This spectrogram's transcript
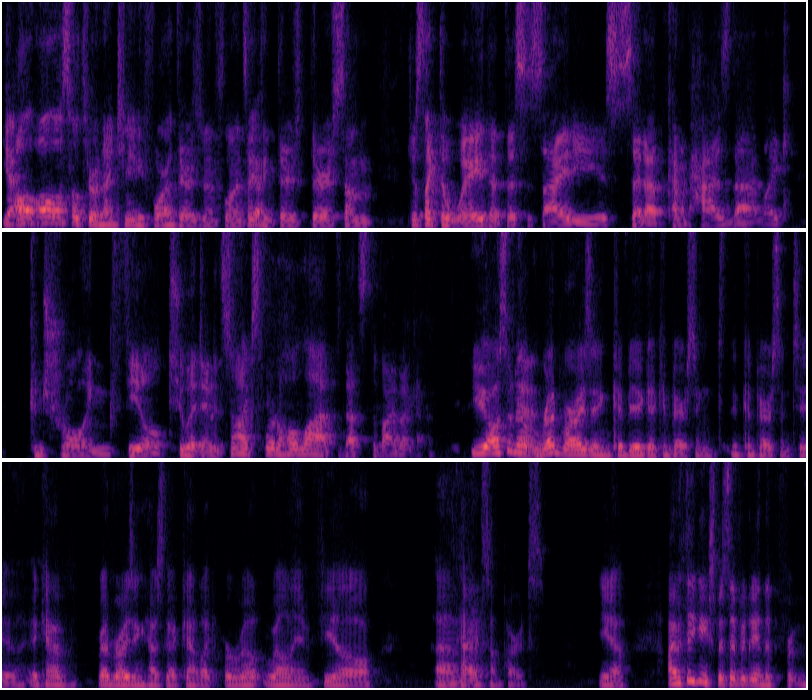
yeah I'll, I'll also throw 1984 out there as an influence. I think there's there's some just like the way that the society is set up kind of has that like controlling feel to it, and it's not explored a whole lot. But that's the vibe I got. You also know Yeah. Red Rising could be a good comparison comparison too. It kind of Red Rising has that kind of like Orwellian feel um, Okay. in some parts. You know, I'm thinking specifically in the fir-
